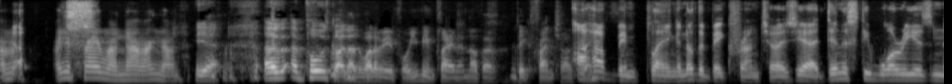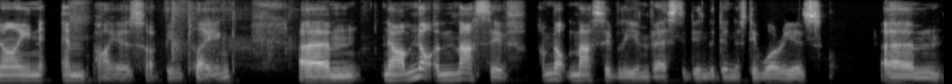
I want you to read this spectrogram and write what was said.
I'm just playing one now. Hang on. Yeah, um, and Paul's got another one of you. Paul, you've been playing another big franchise. Game. I have been playing another big franchise. Yeah, Dynasty Warriors Nine Empires. I've been playing. Um, now I'm not a massive. I'm not massively invested in the Dynasty Warriors um,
